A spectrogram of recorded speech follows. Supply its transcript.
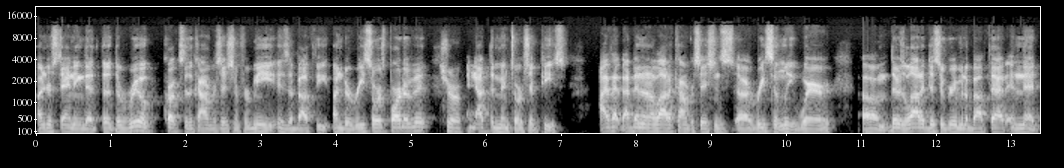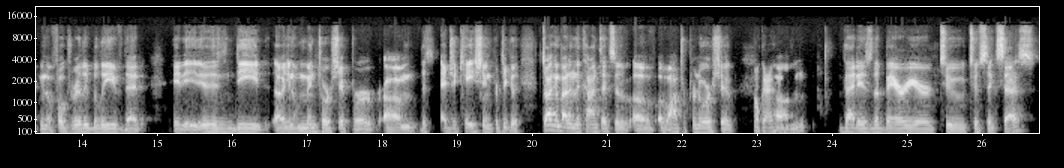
understanding that the the real crux of the conversation for me is about the under resourced part of it, sure, and not the mentorship piece. I've I've been in a lot of conversations uh, recently where um, there's a lot of disagreement about that, and that you know folks really believe that it, it is indeed uh, you know mentorship or um, this education, particularly talking about in the context of, of, of entrepreneurship. Okay. Um, that is the barrier to to success,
